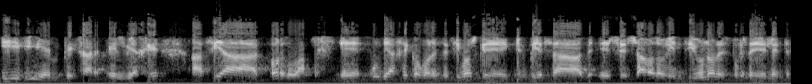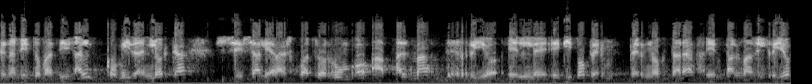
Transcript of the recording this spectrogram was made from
y, empezar el viaje hacia Córdoba. Eh, un viaje, como les decimos, que, empieza ese sábado 21 después del entrenamiento matinal, comida en Lorca, se sale a las 4 rumbo a Palma del Río. El equipo per- pernoctará en Palma del Río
